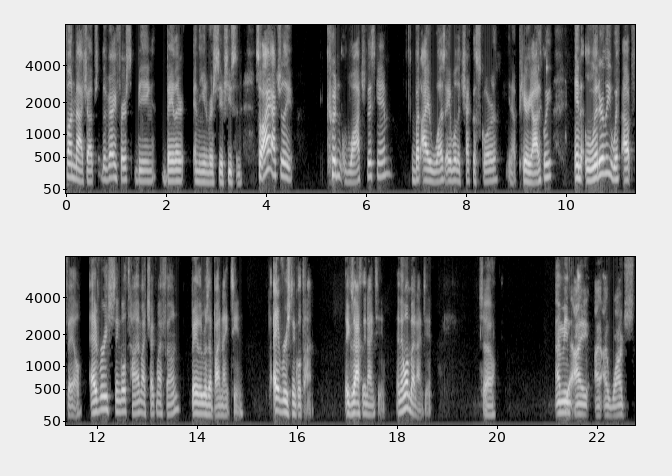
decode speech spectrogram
fun matchups. The very first being Baylor and the University of Houston. So I actually couldn't watch this game, but I was able to check the score, you know, periodically. And literally without fail, every single time I checked my phone, Baylor was up by 19. Every single time. Exactly 19. And they won by 19. So, I mean, Yeah. I, I I watched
